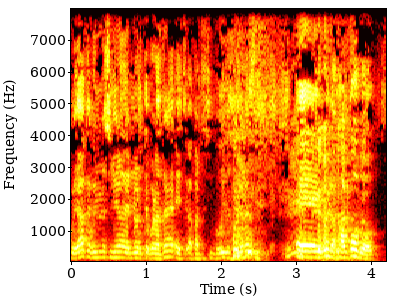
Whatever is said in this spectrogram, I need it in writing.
Cuidado que viene una señora del norte por atrás. Eh, aparte un poquito, señora. Eh, bueno, Jacobo.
